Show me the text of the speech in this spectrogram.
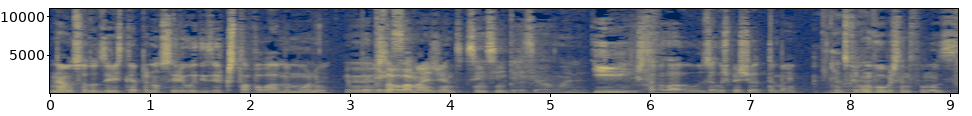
Não, eu só estou a dizer isto que é para não ser eu a dizer que estava lá a Mamona. Eh, Patrícia. estava lá mais gente, sim, sim. Patrícia Mamona? E estava lá o Zé Luís Peixoto também. Portanto, foi um voo bastante famoso.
